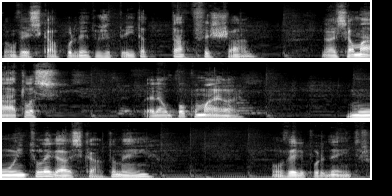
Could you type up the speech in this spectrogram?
Vamos ver esse carro por dentro. O GTI tá, tá fechado. Não, essa é uma Atlas. Ela é um pouco maior. Muito legal esse carro também. Vamos ver ele por dentro.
